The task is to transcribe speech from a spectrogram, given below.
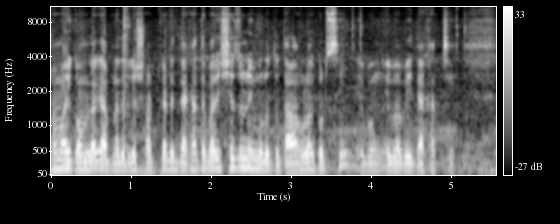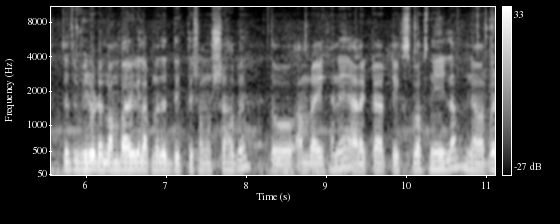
সময় কম লাগে আপনাদেরকে শর্টকাটে দেখাতে পারি, সেজন্যই মূলত তাড়াহুড়া করছি এবং এভাবেই দেখাচ্ছি। যেহেতু ভিডিওটা লম্বা হয়ে গেলে আপনাদের দেখতে সমস্যা হবে, তো আমরা এখানে আর একটা টেক্সট বক্স নিয়ে নিলাম। নেওয়ার পর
